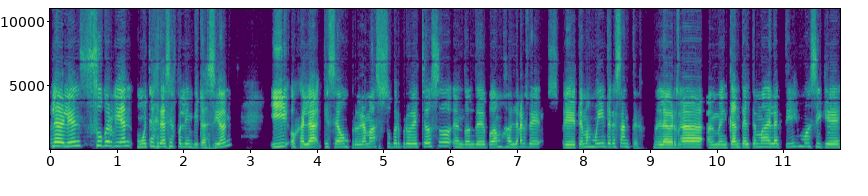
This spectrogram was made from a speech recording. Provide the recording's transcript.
Hola Belén, súper bien. Muchas gracias por la invitación y ojalá que sea un programa súper provechoso en donde podamos hablar de temas muy interesantes. La verdad, a mí me encanta el tema del activismo, así que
